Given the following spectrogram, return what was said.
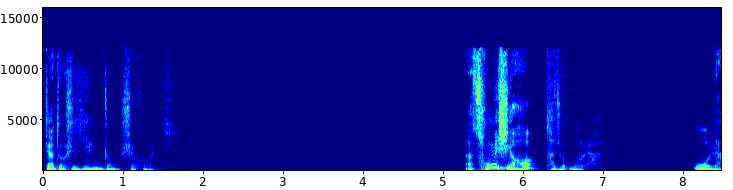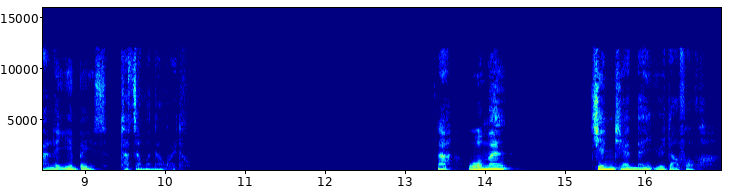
这都是严重社会问题。啊，从小他就污染了。污染了一辈子，他怎么能回头？啊，我们今天能遇到佛法，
